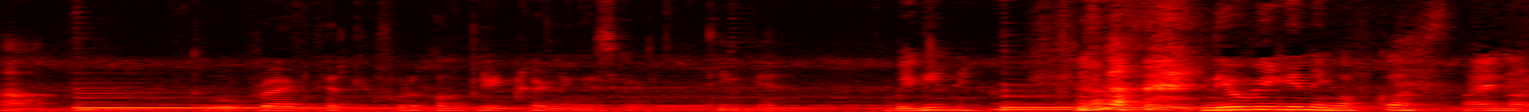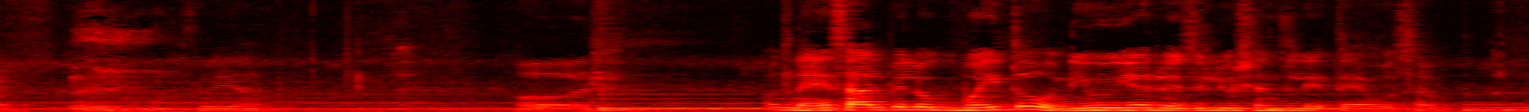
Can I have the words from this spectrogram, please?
हाँ। तो वो प्रो ऐड करके पूरा कंप्लीट कर लेंगे सेट ठीक है। Beginning new beginning of course why not so या और और नए साल पे लोग वही तो न्यू ईयर रेजोल्यूशंस लेते हैं वो सब।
